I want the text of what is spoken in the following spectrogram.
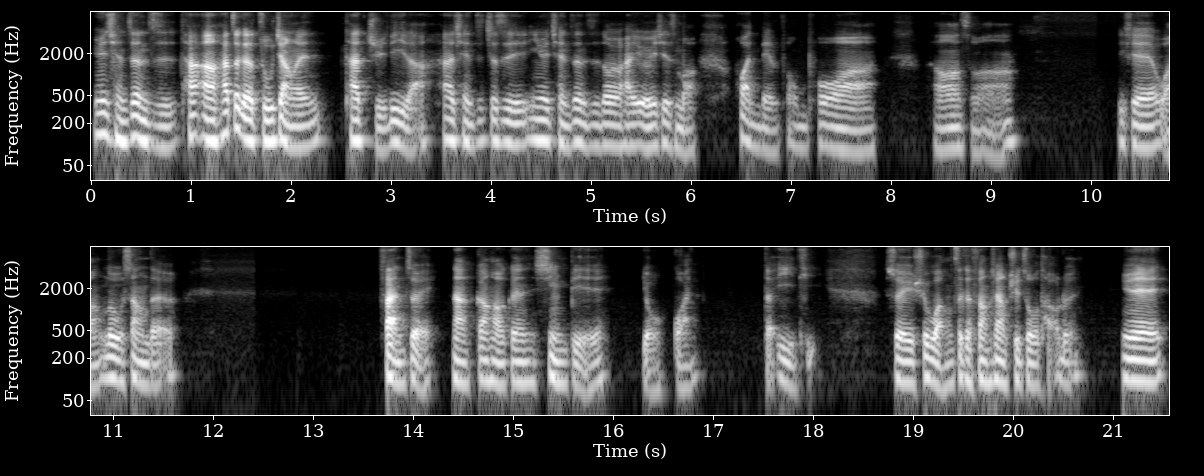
因为前阵子他啊、他这个主讲人他举例了，他前阵就是因为前阵子都有还有一些什么换脸风波啊，然后什么。一些网络上的犯罪，那刚好跟性别有关的议题，所以去往这个方向去做讨论。因为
